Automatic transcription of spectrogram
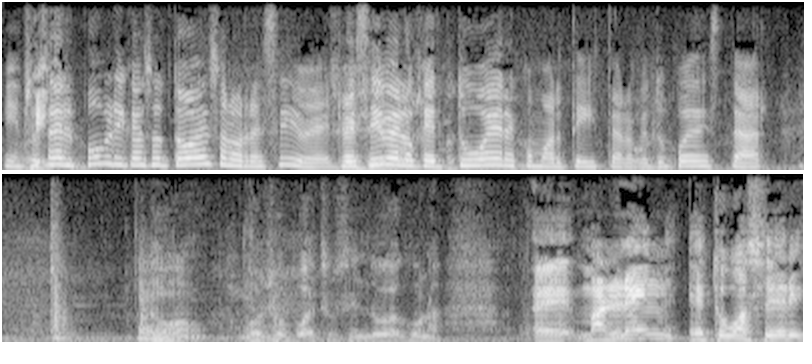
Y entonces Sí. el público eso todo eso lo recibe. Sí, recibe sí, lo que supuesto. tú eres como artista, lo que tú puedes dar. No, por supuesto, sin duda alguna. Eh, Marlene, esto va a ser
